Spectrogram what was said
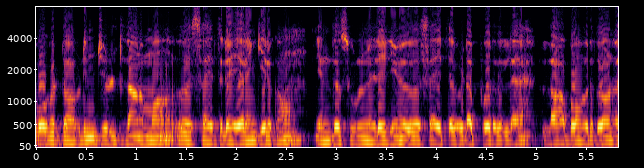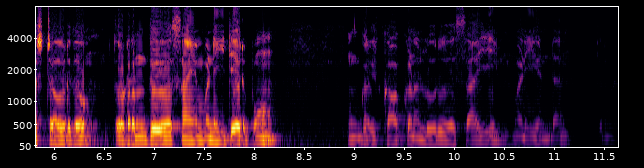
போகட்டும் அப்படின்னு சொல்லிட்டு தான் நம்ம விவசாயத்தில் இறங்கியிருக்கோம். எந்த சூழ்நிலையிலையும் விவசாயத்தை விட போகிறதில்ல லாபம் வருதோ நஷ்டம் வருதோ தொடர்ந்து விவசாயம் பண்ணிக்கிட்டே இருப்போம். உங்கள் காக்கநல்லூர் விவசாயி மணிகண்டன் திருநெல்வேலி.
